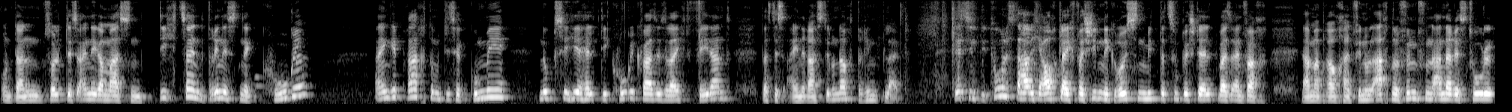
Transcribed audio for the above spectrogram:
Und dann sollte es einigermaßen dicht sein. Da drin ist eine Kugel eingebracht und mit dieser Gumminupse hier hält die Kugel quasi so leicht federnd dass das einrastet und auch drin bleibt. Das sind die Tools, da habe ich auch gleich verschiedene Größen mit dazu bestellt, weil es einfach, ja, man braucht halt für 0805 ein anderes Tool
